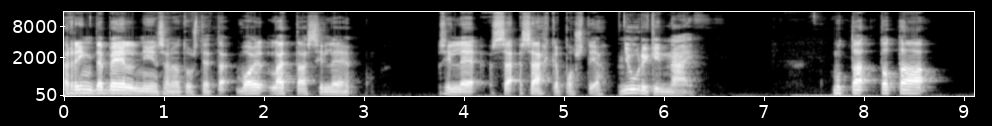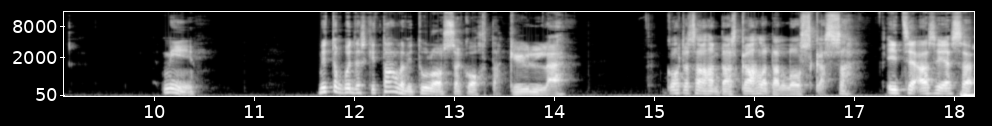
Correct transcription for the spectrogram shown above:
ring the bell niin sanotusti, että voi laittaa sille, sille sä- sähköpostia. Juurikin näin. Mutta tota, niin. Nyt on kuitenkin talvi tulossa kohta. Kyllä. Kohta saahan taas kahlata loskassa. Itse asiassa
